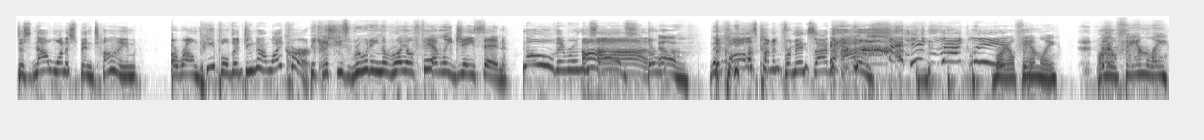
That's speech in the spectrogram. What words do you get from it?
does not want to spend time around people that do not like her? Because she's ruining the royal family, Jason. No, they ruin themselves. Ah. The, Oh. The call is coming from inside the house. exactly. Royal family. Royal family.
